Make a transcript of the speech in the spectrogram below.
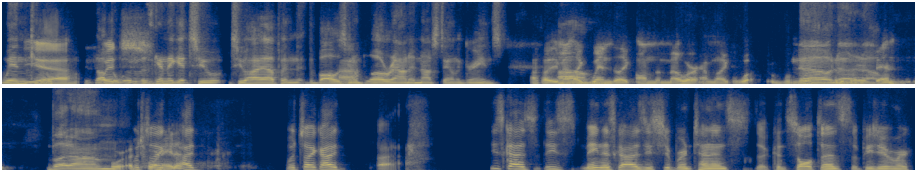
Wind. yeah, We thought the wind was going to get too too high up and the ball was going Ah. to blow around and not stay on the greens. I thought you meant Um, like wind, like on the mower. I'm like, what? what No, what no, no. have Been? But um, Or a which tornado? like I, which like I, uh, these guys, these maintenance guys, these superintendents, the consultants, the PGA of America.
